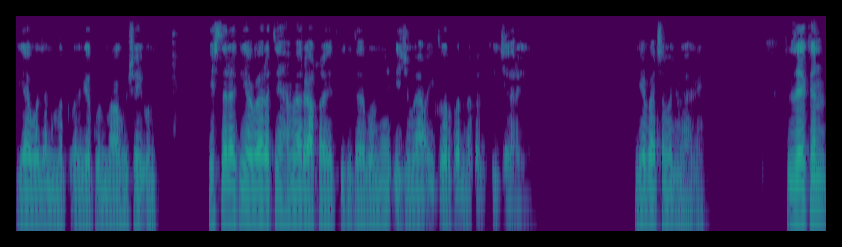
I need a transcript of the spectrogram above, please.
یا ولم یکن مع حشی اس طرح کی عبارتیں ہمارے عقائد کی کتابوں میں اجماعی طور پر نقل کی جا رہی ہیں۔ یہ بات سمجھ میں آ گئی۔ لیکن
